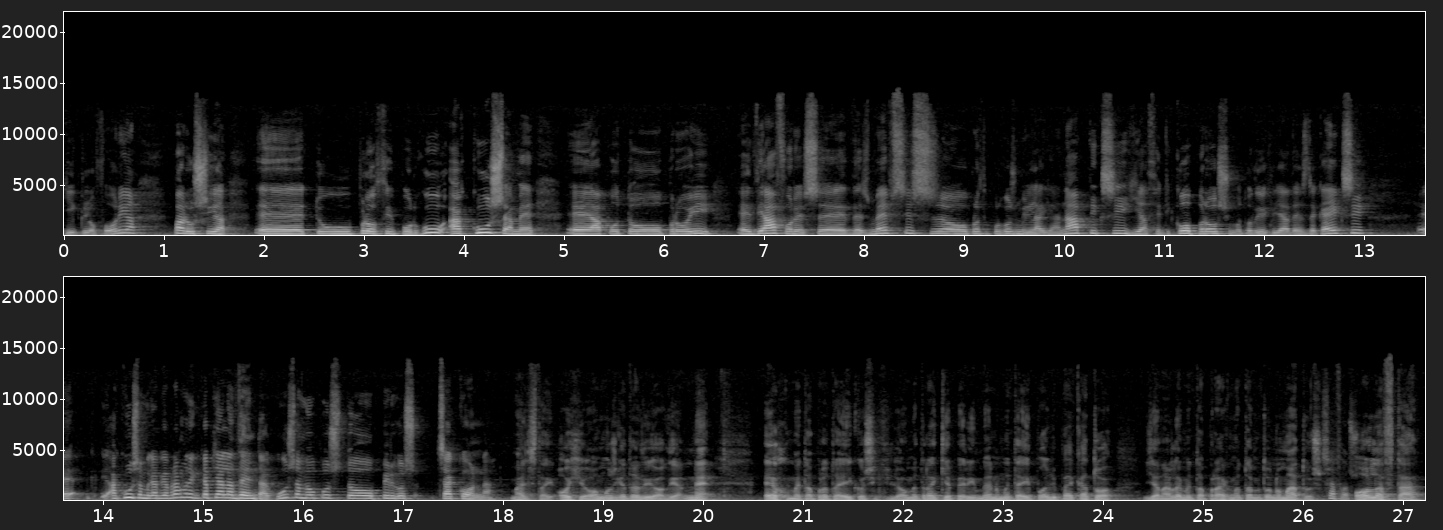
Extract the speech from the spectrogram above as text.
κυκλοφορία. Παρουσία ε, του Πρωθυπουργού. Ακούσαμε ε, από το πρωί ε, διάφορες δεσμεύσεις. Ο Πρωθυπουργός μιλά για ανάπτυξη, για θετικό πρόσημο το 2016. Ε, ακούσαμε κάποια πράγματα και κάποια άλλα δεν τα ακούσαμε, όπως το πύργος Τσακώνα. Μάλιστα, όχι όμως για τα διόδια. Ναι, έχουμε τα πρώτα 20 χιλιόμετρα και περιμένουμε τα υπόλοιπα 100, για να λέμε τα πράγματα με το όνομά τους. Σαφώς. Όλα αυτά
